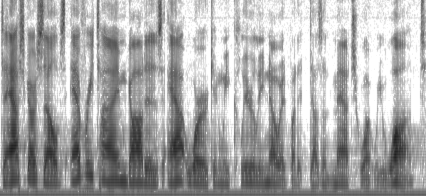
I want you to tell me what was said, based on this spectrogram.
to ask ourselves every time God is at work and we clearly know it, but it doesn't match what we want.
